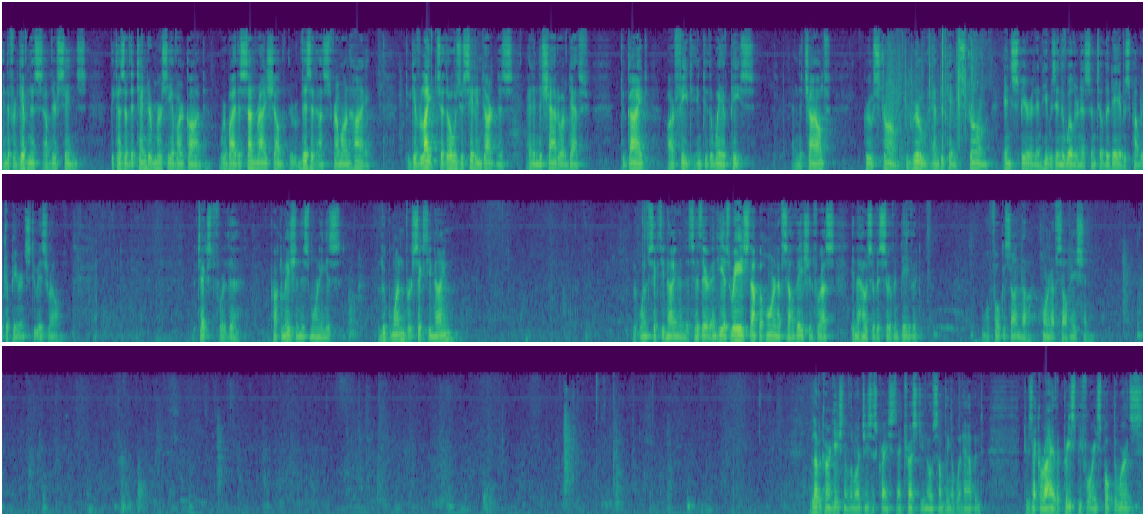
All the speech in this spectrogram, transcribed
in the forgiveness of their sins, because of the tender mercy of our God, whereby the sunrise shall visit us from on high, to give light to those who sit in darkness and in the shadow of death, to guide our feet into the way of peace. And the child grew strong, grew and became strong in spirit, and he was in the wilderness until the day of his public appearance to Israel. The text for the proclamation this morning is Luke 1, verse 69. Luke 1, 69, and it says there, And he has raised up a horn of salvation for us in the house of his servant David. We'll focus on the horn of salvation. Beloved congregation of the Lord Jesus Christ, I trust you know something of what happened to Zechariah the priest before he spoke the words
